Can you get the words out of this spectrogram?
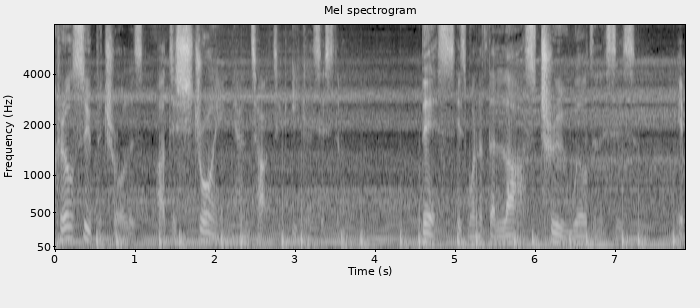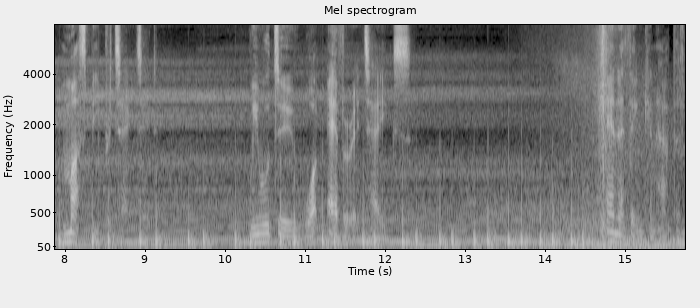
Krill super trawlers are destroying the Antarctic ecosystem. This is one of the last true wildernesses. It must be protected. We will do whatever it takes. Anything can happen.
